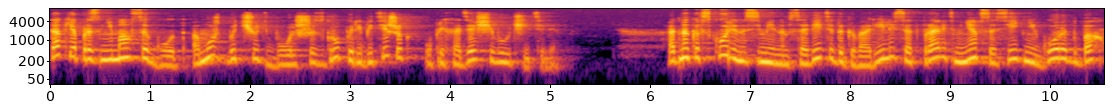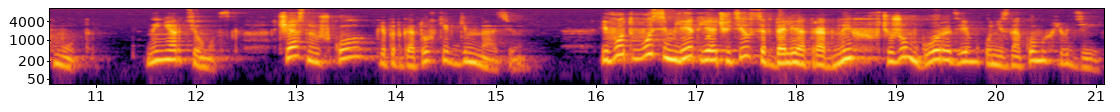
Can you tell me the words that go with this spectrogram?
Так я прозанимался год, а может быть чуть больше, с группой ребятишек у приходящего учителя. Однако вскоре на семейном совете договорились отправить меня в соседний город Бахмут, ныне Артемовск, в частную школу для подготовки в гимназию. И вот восемь лет я очутился вдали от родных, в чужом городе, у незнакомых людей.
